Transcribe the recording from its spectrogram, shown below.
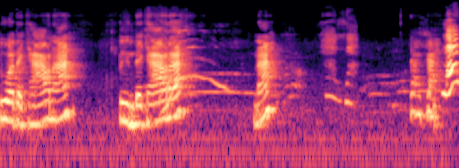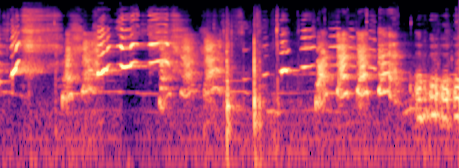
ตัวแต่เช้านะ ตื่นแต่เช้านะ นะจ้าจ้าโอ้โอ้โอ้โอ้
